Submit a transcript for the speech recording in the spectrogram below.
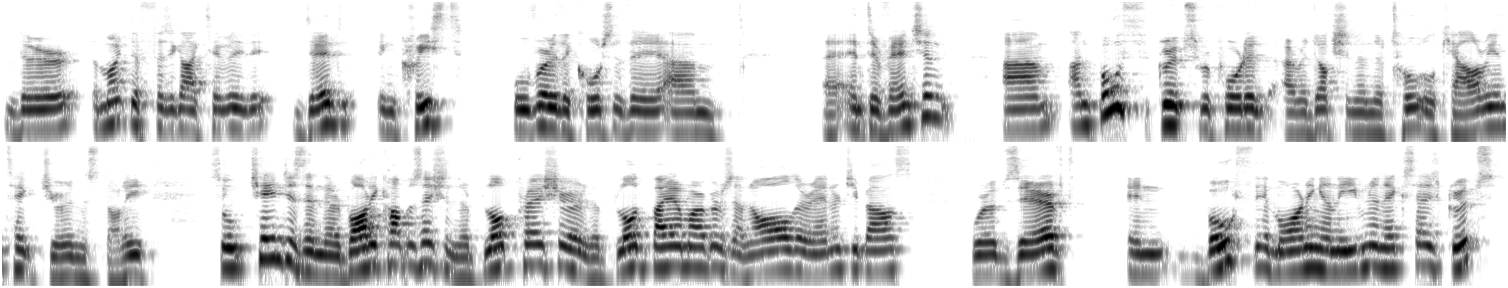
their amount of physical activity they did increased over the course of the um, uh, intervention. Um, and both groups reported a reduction in their total calorie intake during the study. So, changes in their body composition, their blood pressure, their blood biomarkers, and all their energy balance were observed in both the morning and evening exercise groups,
